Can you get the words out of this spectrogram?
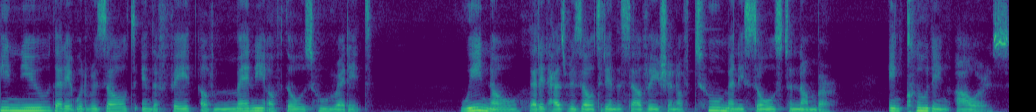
he knew that it would result in the faith of many of those who read it. We know that it has resulted in the salvation of too many souls to number, including ours.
